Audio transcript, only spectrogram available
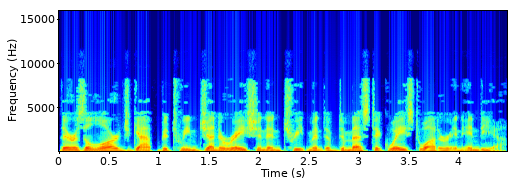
There is a large gap between generation and treatment of domestic wastewater in India.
